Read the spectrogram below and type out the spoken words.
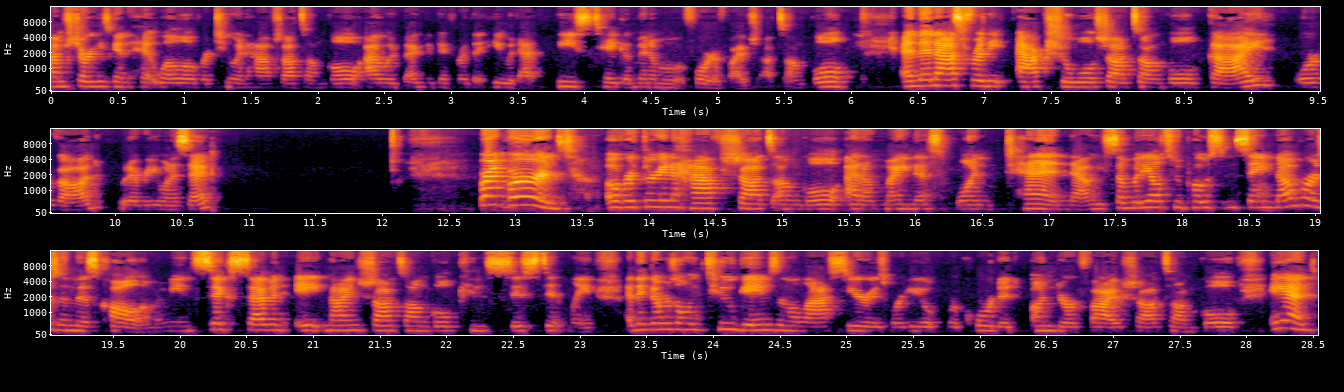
I'm sure he's going to hit well over two and a half shots on goal. I would beg to differ that he would at least take a minimum of four to five shots on goal. And then as for the actual shots on goal guy or God, whatever you want to say, Brent Burns, over three and a half shots on goal at a minus 110. Now, he's somebody else who posts insane numbers in this column. I mean, six, seven, eight, nine shots on goal consistently. I think there was only two games in the last series where he recorded under five shots on goal. And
